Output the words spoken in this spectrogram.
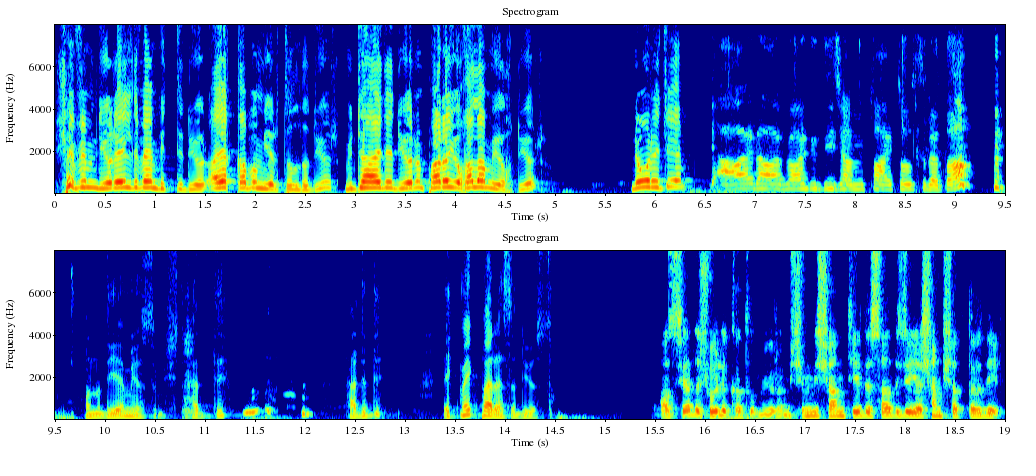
Şefim diyor eldiven bitti diyor. Ayakkabım yırtıldı diyor. Müteahhide diyorum para yok alamı yok diyor. Ne öğreneceğim? Ya hayır abi hadi diyeceğim müteahhit o sırada. Onu diyemiyorsun işte. Hadi. Hadi de. Ekmek parası diyorsun. Asya'da şöyle katılmıyorum. Şimdi şantiyede sadece yaşam şartları değil.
